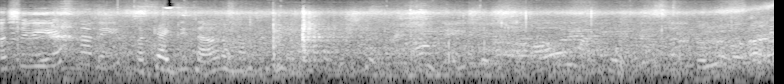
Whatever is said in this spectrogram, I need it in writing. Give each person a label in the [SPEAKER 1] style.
[SPEAKER 1] Als je weer naar links.
[SPEAKER 2] Maar kijk dit nou, dan hangt het hier. Oh, deze. Oh, mijn god.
